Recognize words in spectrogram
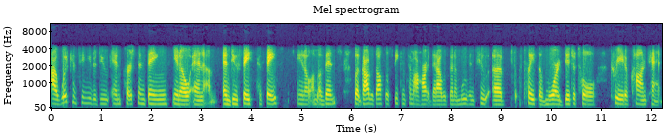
I would continue to do in-person things, you know, and um, and do face-to-face, you know, um, events. But God was also speaking to my heart that I was going to move into a place of more digital creative content.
